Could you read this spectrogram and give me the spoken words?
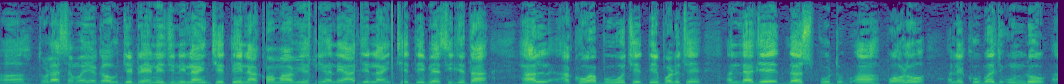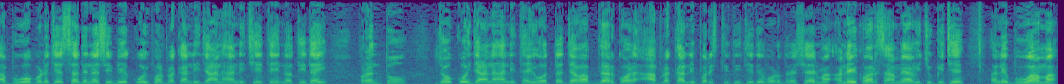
થોડા સમય અગાઉ જે ડ્રેનેજની લાઈન છે તે નાખવામાં આવી હતી અને આ જે લાઇન છે તે બેસી જતા હાલ આખો આ ભૂવો છે તે પડ્યો છે. અંદાજે દસ ફૂટ પહોળો અને ખૂબ જ ઊંડો આ ભૂવો પડ્યો છે. સદનસીબે કોઈ પણ પ્રકારની જાનહાનિ છે તે નથી થઈ. પરંતુ જો કોઈ જાનહાનિ થઈ હોત તો જવાબદાર કોણ? આ પ્રકારની પરિસ્થિતિ છે તે વડોદરા શહેરમાં અનેકવાર સામે આવી ચૂકી છે અને ભૂવામાં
